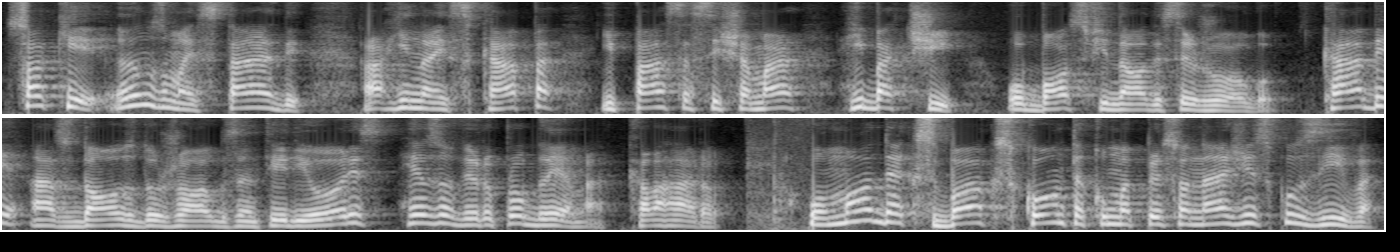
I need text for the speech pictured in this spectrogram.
Só que, anos mais tarde, a Rina escapa e passa a se chamar Hibachi, o boss final desse jogo. Cabe às dolls dos jogos anteriores resolver o problema, claro. O modo Xbox conta com uma personagem exclusiva,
